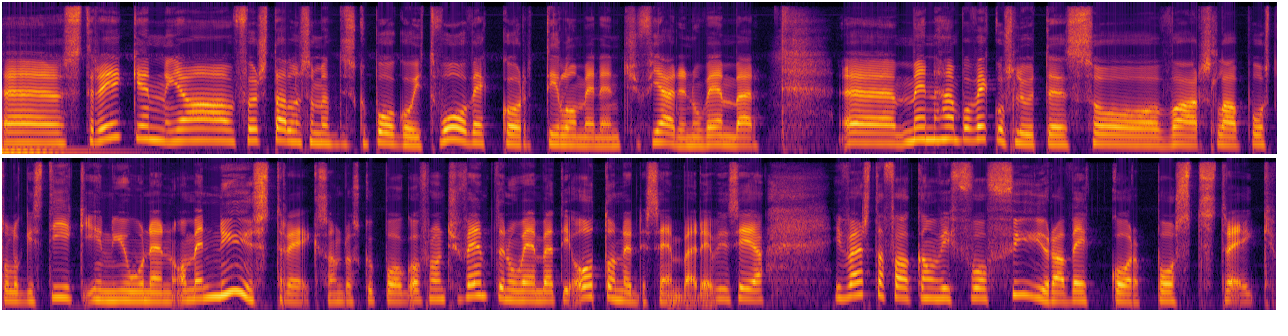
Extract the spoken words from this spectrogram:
Uh, strejken, ja, först talades som att det skulle pågå i två veckor till och med den 24 november. Eh, men här på veckoslutet så varslar Post och logistikunionen om en ny strejk som då skulle pågå från 25 november till 8 december. Det vill säga, i värsta fall kan vi få fyra veckor poststrejk.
